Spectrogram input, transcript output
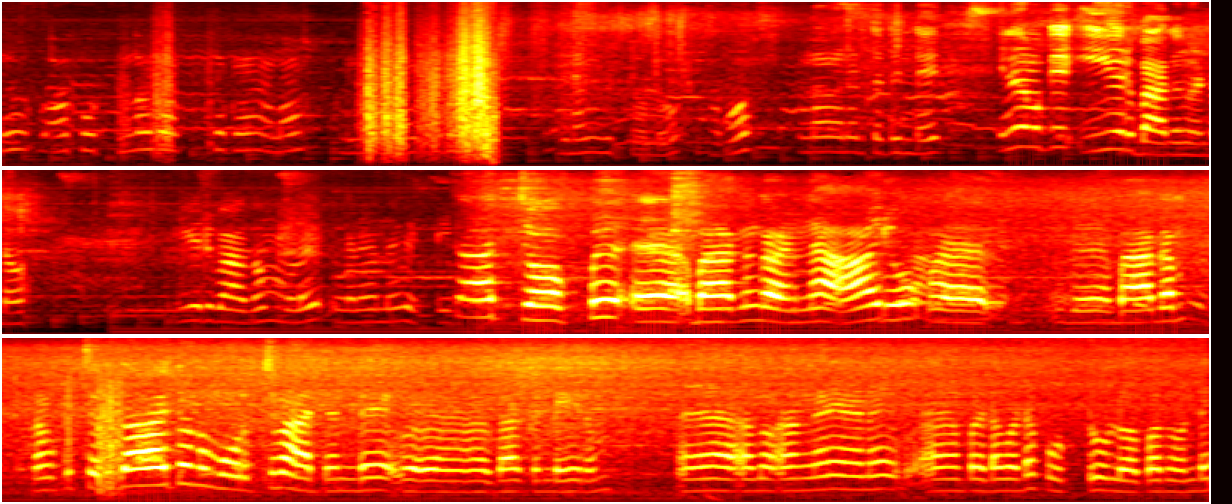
നല്ലൊരു ആ പൊട്ടുന്ന ഒരു ഒറ്റക്കെ നല്ല ഇതിനും കിട്ടുള്ളൂ. അപ്പോൾ അങ്ങനെ എടുത്തിട്ടുണ്ട്. ഇനി നമുക്ക് ഈ ഒരു ഭാഗം കണ്ടോ? ഈ ഒരു ഭാഗം നമ്മൾ ഇങ്ങനെ ഒന്ന് വെട്ടി ആ ചോപ്പ് ഭാഗം കാണുന്ന ആ ഒരു ഭാഗം നമുക്ക് ചെറുതായിട്ടൊന്ന് മുറിച്ച് മാറ്റേണ്ട ഇതാക്കേണ്ടി വരും. അങ്ങനെയാണ് പടപട പൊട്ടുള്ളൂ. അപ്പോൾ അതുകൊണ്ട്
